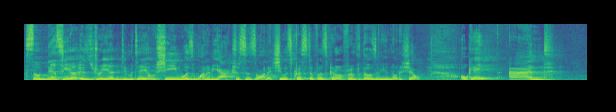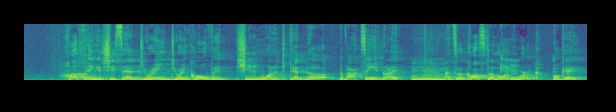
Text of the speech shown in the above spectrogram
So this here is Drea De Matteo. She was one of the actresses on it. She was Christopher's girlfriend, for those of you who know the show. Okay? And her thing is she said during during COVID, she didn't want to get the, the vaccine, right? Mm-hmm. And so it cost her a lot of work, okay?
